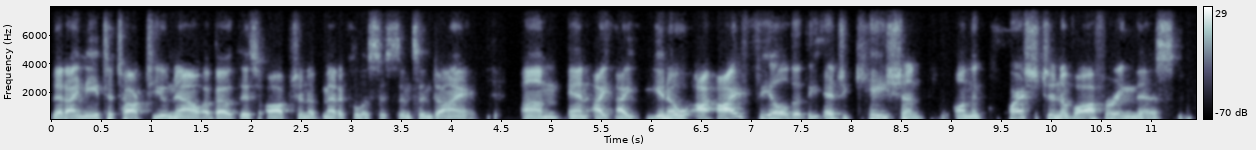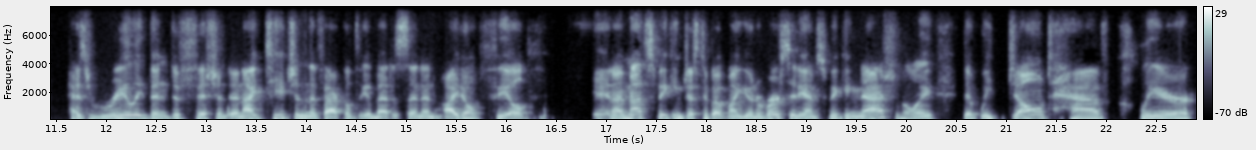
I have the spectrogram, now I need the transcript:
that i need to talk to you now about this option of medical assistance in dying um, and I, I you know I, I feel that the education on the question of offering this has really been deficient. And I teach in the Faculty of Medicine, and I don't feel and I'm not speaking just about my university, I'm speaking nationally, that we don't have clear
